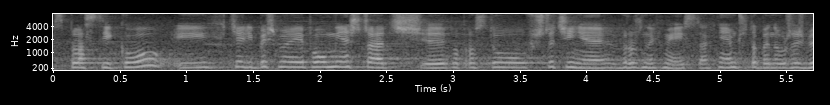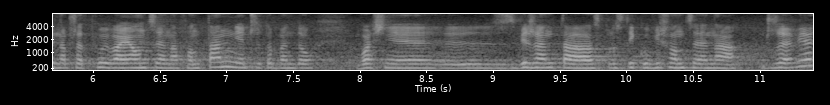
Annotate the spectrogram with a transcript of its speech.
z plastiku i chcielibyśmy je poumieszczać e, po prostu w Szczecinie w różnych miejscach. Nie wiem, czy to będą rzeźby na przykład pływające na fontannie, czy to będą właśnie e, zwierzęta z plastiku wiszące na drzewie,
